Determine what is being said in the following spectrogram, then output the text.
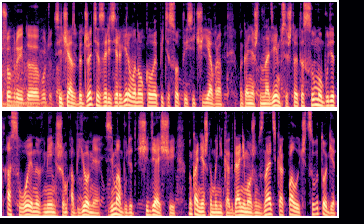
Сейчас в бюджете зарезервировано около 500 тысяч евро. Мы, конечно, надеемся, что эта сумма будет освоена в меньшем объеме. Зима будет щадящей. Но, конечно, мы никогда не можем знать, как получится в итоге.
